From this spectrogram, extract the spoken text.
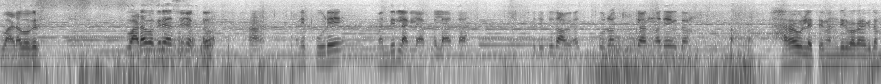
वाडा वगैरे. वाडा वगैरे असू शकतो. हां. आणि पुढे मंदिर लागले आपल्याला आता. तर तिथे जाऊयात. पूर्ण धुक्यांमध्ये एकदम हरवलं ते मंदिर बघा एकदम.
